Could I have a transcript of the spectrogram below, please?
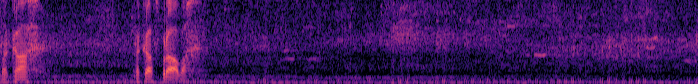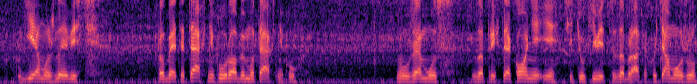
Така, така справа. Є можливість робити техніку, робимо техніку. Ну, вже мус запрягти коні і ці тюки від забрати. Хоча можу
